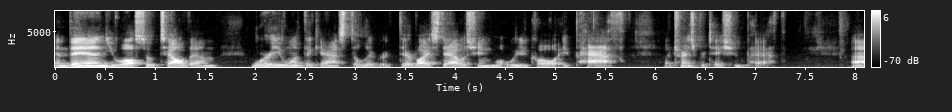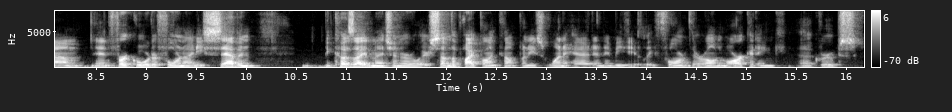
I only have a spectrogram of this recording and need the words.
And then you also tell them where you want the gas delivered, thereby establishing what we would call a path, a transportation path. Um, and FERC Order 497, because I had mentioned earlier, some of the pipeline companies went ahead and immediately formed their own marketing uh, groups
